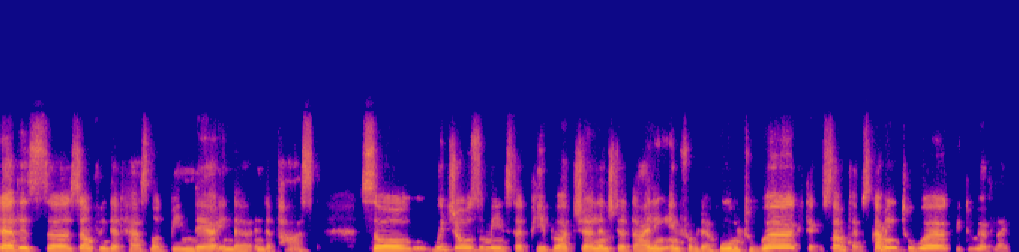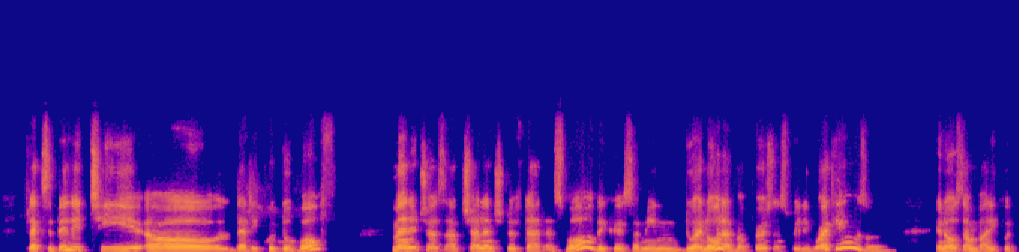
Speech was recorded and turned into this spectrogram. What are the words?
that is uh, something that has not been there in the in the past so, which also means that people are challenged, they're dialing in from their home to work, they're sometimes coming to work. We do have like flexibility uh, that it could do both. Managers are challenged with that as well, because I mean, do I know that my person is really working? So, you know, somebody could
